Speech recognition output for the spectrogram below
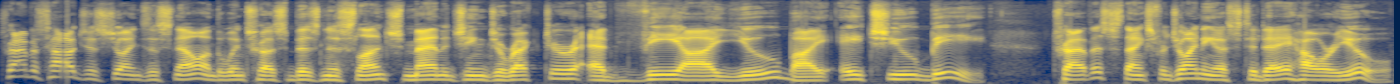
Travis Hodges joins us now on the Wintrust Business Lunch, Managing Director at VIU by HUB. Travis, thanks for joining us today. How are you?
